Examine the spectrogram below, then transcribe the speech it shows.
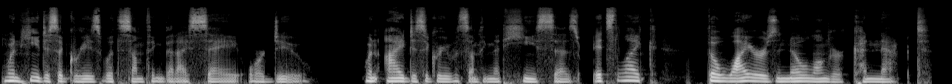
when he disagrees with something that I say or do. When I disagree with something that he says, it's like the wires no longer connect.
